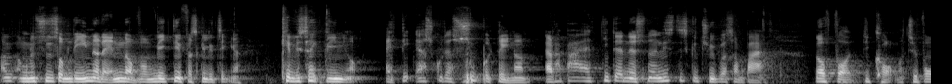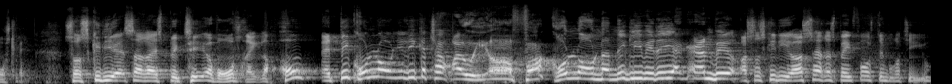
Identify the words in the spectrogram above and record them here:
Om, man synes om det ene og det andet, og hvor vigtige forskellige ting er, kan vi så ikke blive enige om, at det er sgu da supergrineren, at der bare er de der nationalistiske typer, som bare når folk de kommer til vores land. Så skal de altså respektere vores regler. Hov, er det grundloven, jeg lige kan tage røv i? Åh, oh, fuck, grundloven er den ikke lige ved det, jeg gerne vil. Og så skal de også have respekt for vores demokrati, jo.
